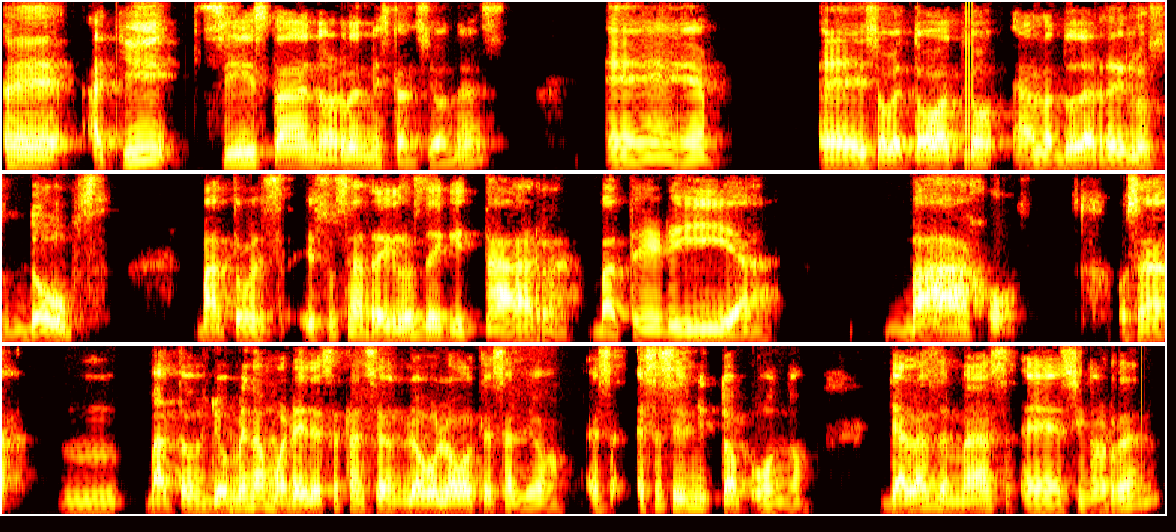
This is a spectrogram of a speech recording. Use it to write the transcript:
Eh, aquí sí está en orden mis canciones. Eh, sobre todo, vato, hablando de arreglos dopes, vato, es- esos arreglos de guitarra, batería, bajo, o sea, mm, vato, yo me enamoré de esa canción luego, luego que salió. Es, ese sí es mi top uno. Ya las demás, eh, sin orden,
